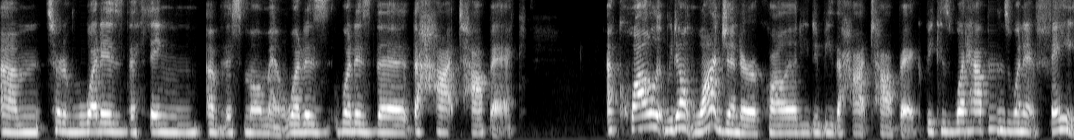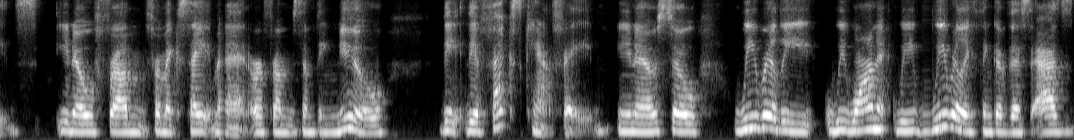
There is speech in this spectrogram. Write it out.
um, sort of what is the thing of this moment? What is what is the the hot topic? Equality we don't want gender equality to be the hot topic because what happens when it fades you know from from excitement or from something new the the effects can't fade you know? So we really we want it we we really think of this as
